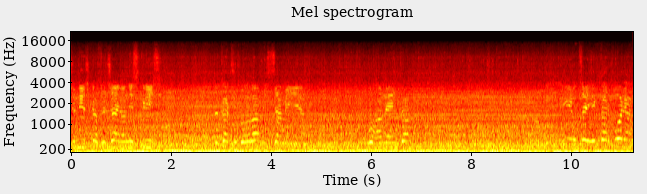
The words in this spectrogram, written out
Пшеничка, звичайно, не скрізь. Така чудова, місцями є поганенька. І оцей гектар поля е,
